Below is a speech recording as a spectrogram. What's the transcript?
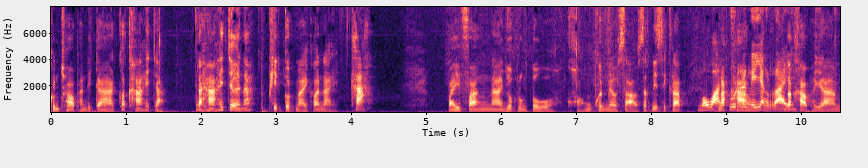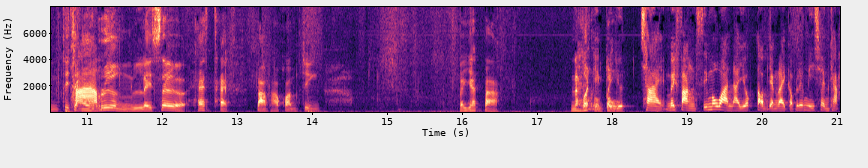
คุณชอบพันธิกาก็ท้าให้จับ แต่หาให้เจอนะ ผิดกฎหมายข้อไหนค่ะ ไปฟังนายกลุงตู่ของคุณแมวสาวสักนิดสิครับเมื่อวานกพูดข่เรื่องนี้อย่างไรนักข่าวพยายามที่จะเอาถามเรื่องเลเซอร์แฮชแท็กตามหาความจริง ไปยัดปากนายพกลเอลุกงประตู่ยุทธ์ใช่ไปฟังซิเมื่อวานนายกตอบอย่างไรกับเรื่องนี้เชิญค่ะ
